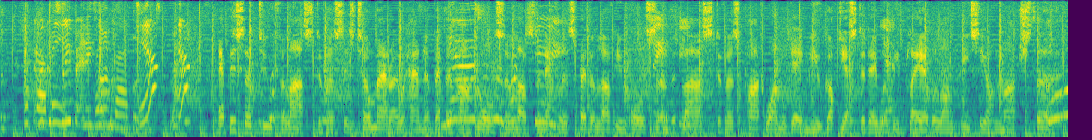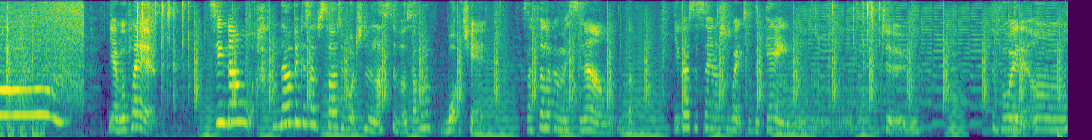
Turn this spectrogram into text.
If I could sleep at any time. I would. Episode 2 for Last of Us is Tomorrow Hannah Beber Yes, Heart also loves the necklace Beber love you also Thank that you. Last of Us Part 1 game you got yesterday will Yeah. be playable on PC on March 3rd. Ooh. Yeah, we'll play it. See now, now because I've started watching The Last of Us, I want to watch it because I feel like I'm missing out. But you guys are saying I should wait till the game. Oh, do? Avoid it. Oh,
